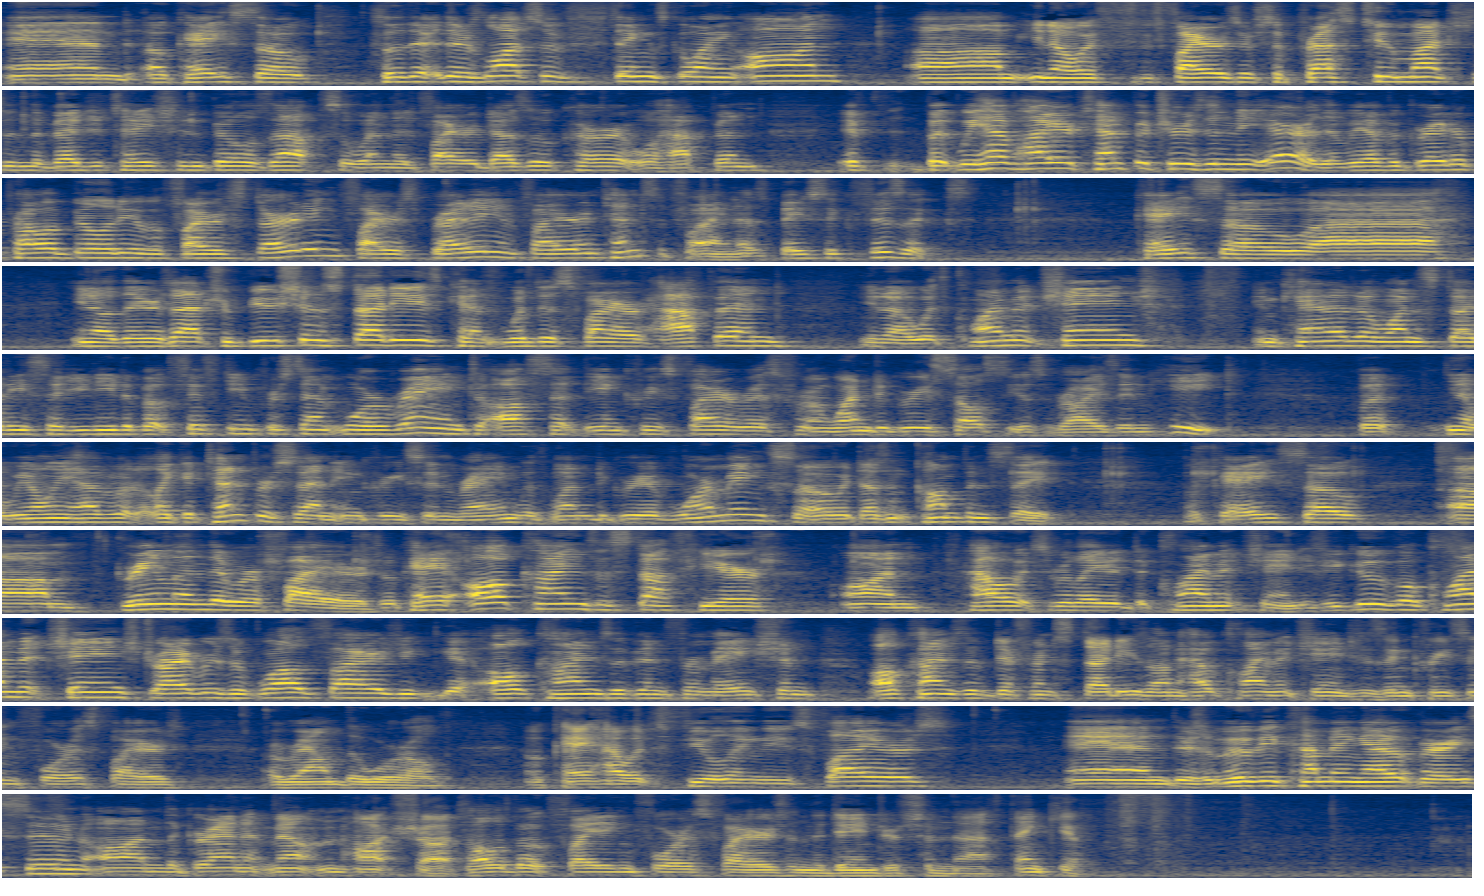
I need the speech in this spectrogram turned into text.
And okay, so so there, there's lots of things going on. Um, you know, if fires are suppressed too much, then the vegetation builds up. So when the fire does occur, it will happen. If, but we have higher temperatures in the air, then we have a greater probability of a fire starting, fire spreading, and fire intensifying. That's basic physics. Okay, so uh, you know there's attribution studies. Can would this fire have happened? You know, with climate change. In Canada, one study said you need about 15% more rain to offset the increased fire risk from a one degree Celsius rise in heat. But you know, we only have a, like a 10% increase in rain with one degree of warming, so it doesn't compensate. Okay, so um, Greenland, there were fires. Okay, all kinds of stuff here on how it's related to climate change. If you Google climate change drivers of wildfires, you can get all kinds of information, all kinds of different studies on how climate change is increasing forest fires around the world. Okay, how it's fueling these fires. And there's a movie coming out very soon on the Granite Mountain Hotshots, all about fighting forest fires and the dangers from that. Thank you.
